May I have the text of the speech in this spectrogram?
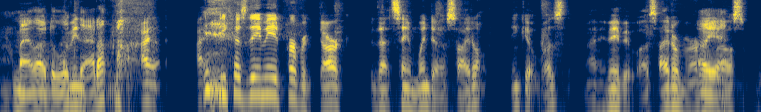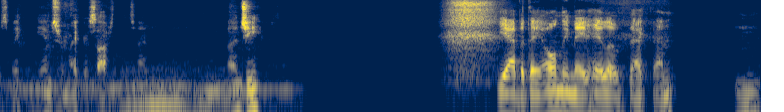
Am I allowed to I look mean, that up? I, I because they made Perfect Dark that same window, so I don't think it was. I mean, maybe it was. I don't remember Oh, who else was making games for Microsoft at the time. Bungie. yeah, but they only made Halo back then. Mm.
